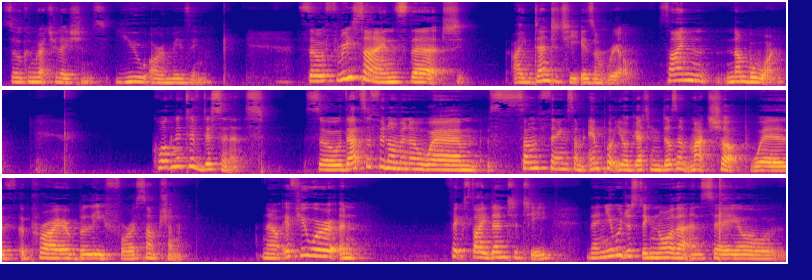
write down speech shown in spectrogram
So congratulations. You are amazing. So three signs that identity isn't real. Sign number one cognitive dissonance so that's a phenomenon where something, some input you're getting doesn't match up with a prior belief or assumption. Now, if you were a fixed identity, then you would just ignore that and say, oh,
